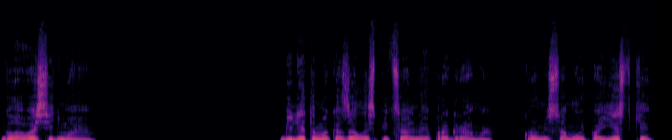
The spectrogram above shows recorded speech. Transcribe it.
Глава седьмая. Билетом оказалась специальная программа. Кроме самой поездки,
